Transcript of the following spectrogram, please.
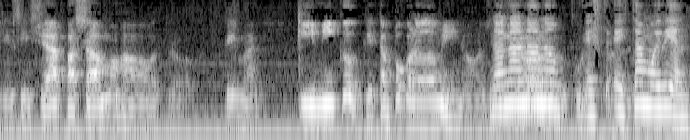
Es decir, ya pasamos a otro tema químico que tampoco lo domino. no, no, no, no, está muy bien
